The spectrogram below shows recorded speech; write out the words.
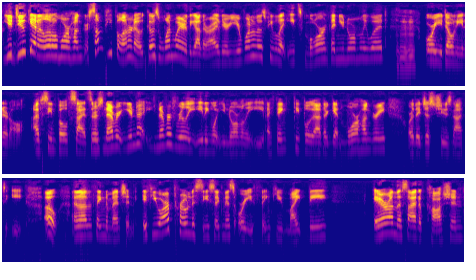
you do get a little more hunger. Some people, I don't know, it goes one way or the other. Either you're one of those people that eats more than you normally would, mm-hmm. or you don't eat at all. I've seen both sides. There's never you're not you're never really eating what you normally eat. I think people either get more hungry or they just choose not to eat. Oh, another thing to mention: if you are prone to seasickness or you think you might be, err on the side of caution.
